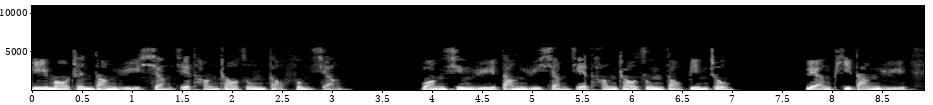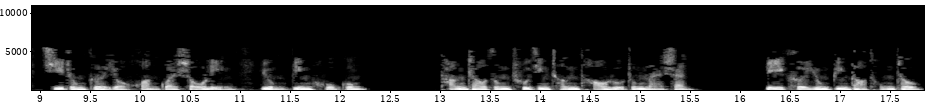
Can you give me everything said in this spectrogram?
李茂贞党羽想劫唐昭宗到凤翔，王行宇党羽想劫唐昭宗到滨州。两批党羽其中各有宦官首领，用兵护攻。唐昭宗出京城，逃入终南山。李克用兵到同州，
